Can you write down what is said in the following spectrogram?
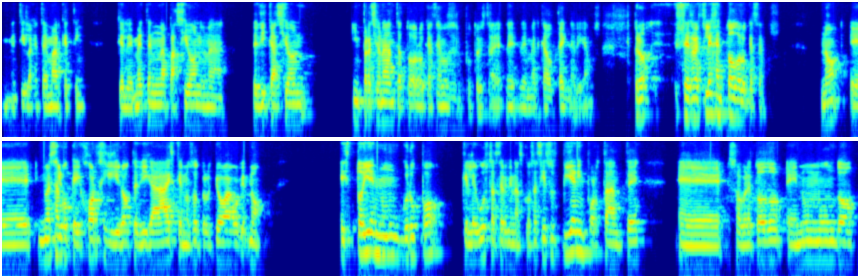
mentir la gente de marketing, que le meten una pasión y una dedicación impresionante a todo lo que hacemos desde el punto de vista de, de, mercadotecnia, digamos. Pero se refleja en todo lo que hacemos, ¿no? Eh, no es algo que Jorge Guiró te diga, ah, es que nosotros, yo hago bien, no. Estoy en un grupo que le gusta hacer bien las cosas y eso es bien importante, eh, sobre todo en un mundo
